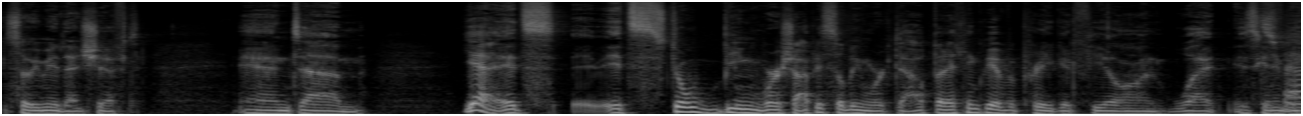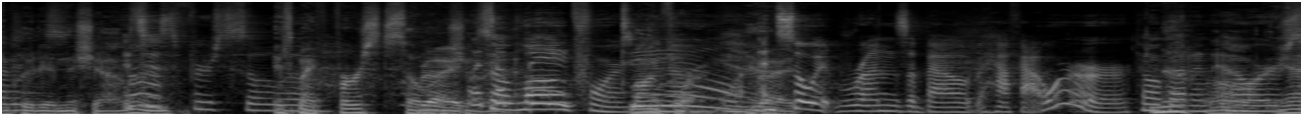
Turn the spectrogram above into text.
so we made that shift and um, yeah it's it's still being workshopped it's still being worked out but i think we have a pretty good feel on what is going to be included in the show It's his first solo. it's my first solo Right. show It's a long form. Long form, yeah. And so it runs about a half hour? Or? Oh, about an No. hour or Yeah.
